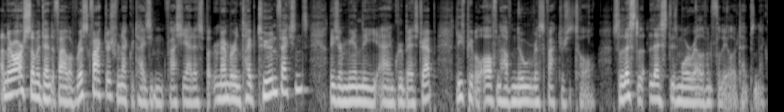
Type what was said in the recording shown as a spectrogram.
And there are some identifiable risk factors for necrotizing fasciitis, but remember in type 2 infections, these are mainly uh, group A strep, these people often have no risk factors at all. So this list is more relevant for the other types of neck.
